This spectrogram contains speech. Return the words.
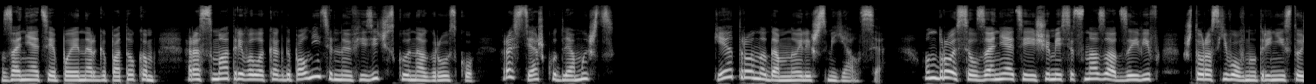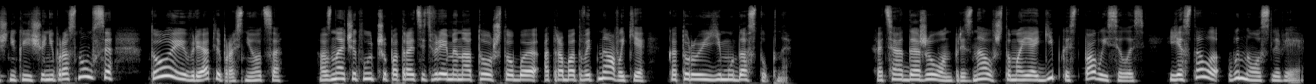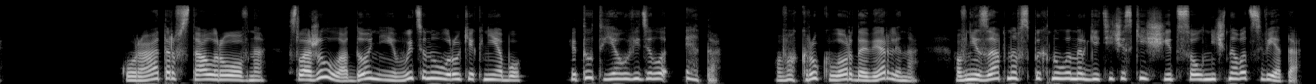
Занятие по энергопотокам рассматривала как дополнительную физическую нагрузку, растяжку для мышц. Кетро надо мной лишь смеялся. Он бросил занятие еще месяц назад, заявив, что раз его внутренний источник еще не проснулся, то и вряд ли проснется — а значит, лучше потратить время на то, чтобы отрабатывать навыки, которые ему доступны. Хотя даже он признал, что моя гибкость повысилась, и я стала выносливее. Куратор встал ровно, сложил ладони и вытянул руки к небу. И тут я увидела это. Вокруг лорда Верлина внезапно вспыхнул энергетический щит солнечного цвета.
